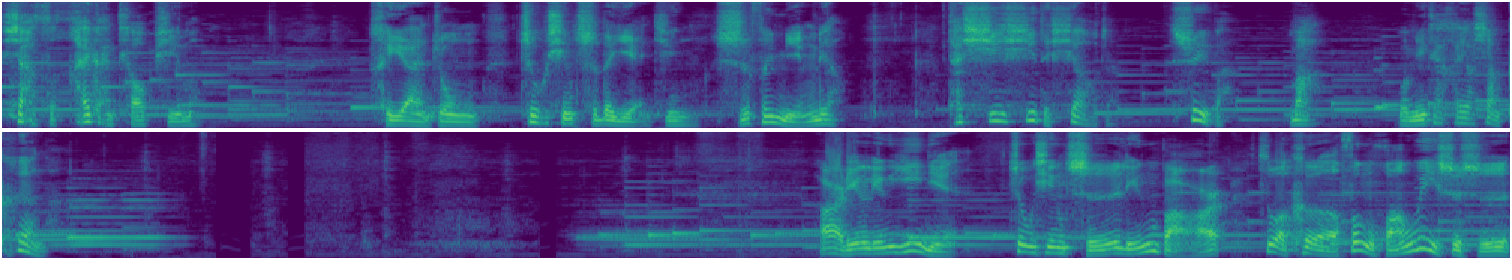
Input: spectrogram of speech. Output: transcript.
下次还敢调皮吗？黑暗中，周星驰的眼睛十分明亮，他嘻嘻地笑着：“睡吧，妈，我明天还要上课呢。”二零零一年，周星驰、灵宝儿做客凤凰卫视时，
